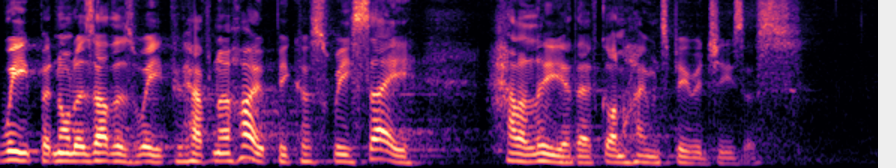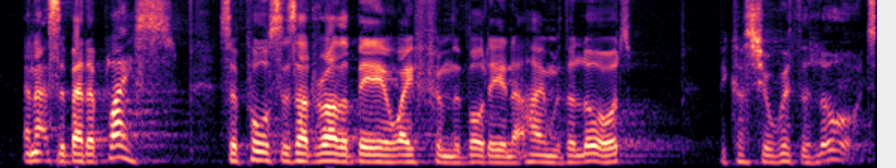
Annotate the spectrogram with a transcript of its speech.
weep, but not as others weep who have no hope, because we say, Hallelujah, they've gone home to be with Jesus. And that's a better place. So Paul says, I'd rather be away from the body and at home with the Lord because you're with the Lord.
